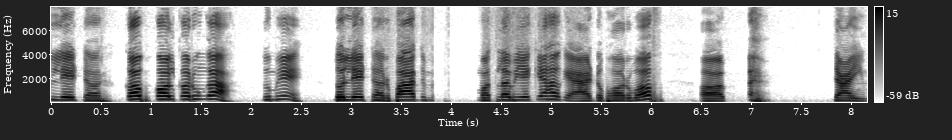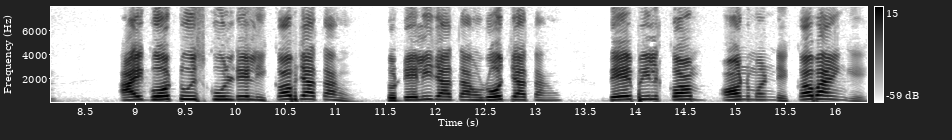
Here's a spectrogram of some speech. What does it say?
later कब कॉल करूँगा? तुम्हें? तो लेटर बाद में। मतलब ये क्या हो गया? Adverb of time I go to school daily कब जाता हूँ? तो डेली जाता हूँ, रोज जाता हूँ। They will come on Monday कब आएँगे?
